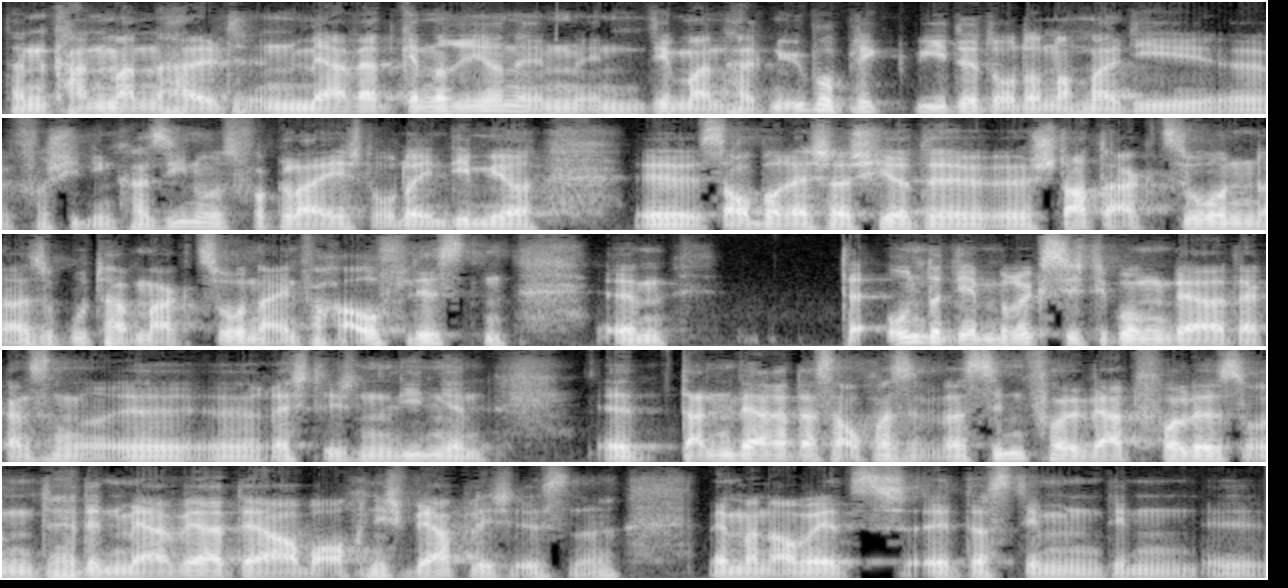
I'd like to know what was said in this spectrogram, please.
dann kann man halt einen Mehrwert generieren, in, indem man halt einen Überblick bietet oder nochmal die äh, verschiedenen Casinos vergleicht oder indem wir sauber recherchierte Startaktionen, also Guthabenaktionen einfach auflisten. Unter der Berücksichtigung der, der ganzen äh, äh, rechtlichen Linien. Äh, dann wäre das auch was, was sinnvoll, wertvolles und hätte einen Mehrwert, der aber auch nicht werblich ist. Ne? Wenn man aber jetzt äh, das dem, den äh,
